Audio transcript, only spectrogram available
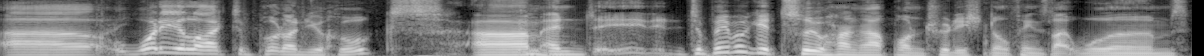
Uh, what do you like to put on your hooks? Um, and uh, do people get too hung up on traditional things like worms,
